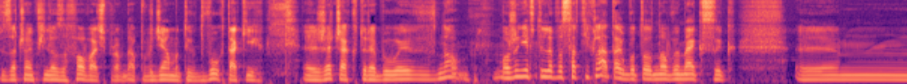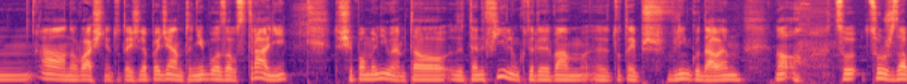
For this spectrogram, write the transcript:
zacząłem filozofować, prawda, powiedziałem o tych dwóch takich e, rzeczach, które były, no, może nie w tyle w ostatnich latach, bo to Nowy Meksyk, a no właśnie, tutaj źle powiedziałem, to nie było z Australii, tu się pomyliłem, to ten film, który wam e, tutaj w linku dałem, no cóż za,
